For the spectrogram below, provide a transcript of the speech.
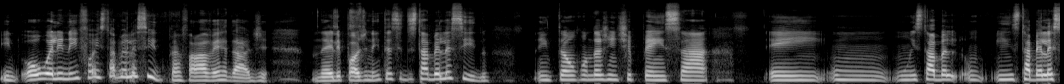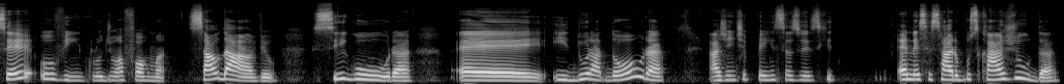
E, ou ele nem foi estabelecido, para falar a verdade. Né? Ele pode nem ter sido estabelecido. Então, quando a gente pensa em, um, um, estabele, um, em estabelecer o vínculo de uma forma saudável, segura é, e duradoura, a gente pensa às vezes que é necessário buscar ajuda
